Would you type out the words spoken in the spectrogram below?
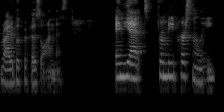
write a book proposal on this. And yet for me personally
